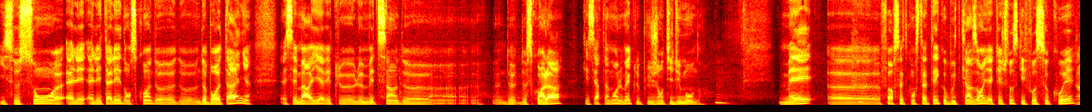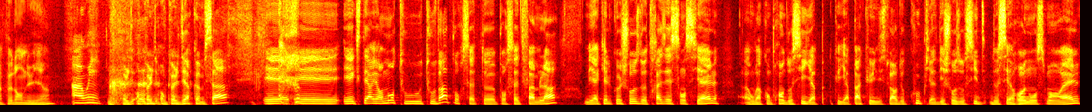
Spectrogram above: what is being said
Ils se sont, euh, elle, est, elle est allée dans ce coin de, de- de Bretagne. Elle s'est mariée avec le, le médecin de, de, de ce coin-là, qui est certainement le mec le plus gentil du monde. Mais euh, force est de constater qu'au bout de 15 ans, il y a quelque chose qu'il faut secouer. Un peu d'ennui, hein. Ah oui. On peut, le- on peut le- on peut le dire comme ça. Et, et- et extérieurement, tout, tout va pour cette, pour cette femme-là. Mais il y a quelque chose de très essentiel. Euh, On va comprendre aussi il y a- qu'il n'y a pas qu'une histoire de couple, il y a des choses aussi de, de ses renoncements à elle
